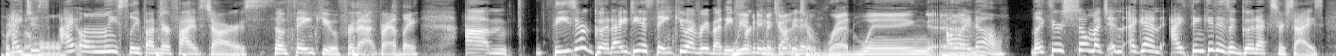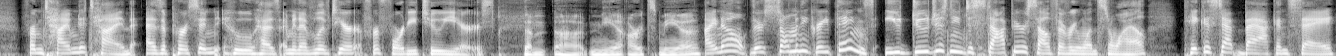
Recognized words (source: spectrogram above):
put it I in a just hole. I only sleep under five stars. So thank you for that, Bradley. Um, these are good ideas. Thank you, everybody. we for haven't even gotten to. Red Wing. And Oh, I know. Like there's so much. And again, I think it is a good exercise from time to time as a person who has, I mean, I've lived here for 42 years. The uh, Mia Arts Mia. I know there's so many great things. You do just need to stop yourself every once in a while, take a step back and say,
